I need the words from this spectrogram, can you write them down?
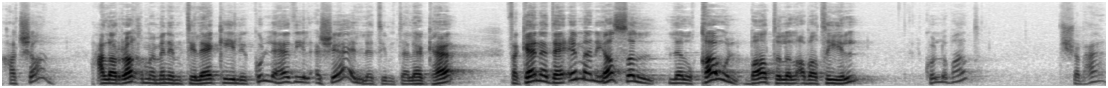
عطشان على الرغم من امتلاكه لكل هذه الأشياء التي امتلكها. فكان دائما يصل للقول باطل الأباطيل. كل باطل. الشبعان.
